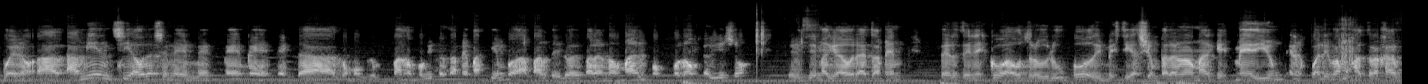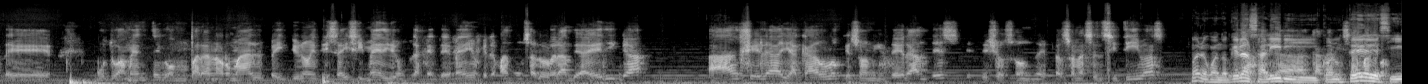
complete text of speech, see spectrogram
bueno, a, mí en sí ahora se me, me, me, está como preocupando un poquito también más tiempo, aparte de lo de paranormal, con, con y eso, el tema que ahora también pertenezco a otro grupo de investigación paranormal que es Medium, en los cuales vamos a trabajar eh, mutuamente con Paranormal 2126 y Medium, la gente de Medium, que le mando un saludo grande a Erika, a Ángela y a Carlos, que son integrantes, este, ellos son de personas sensitivas. Bueno, cuando quieran salir y con ustedes y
